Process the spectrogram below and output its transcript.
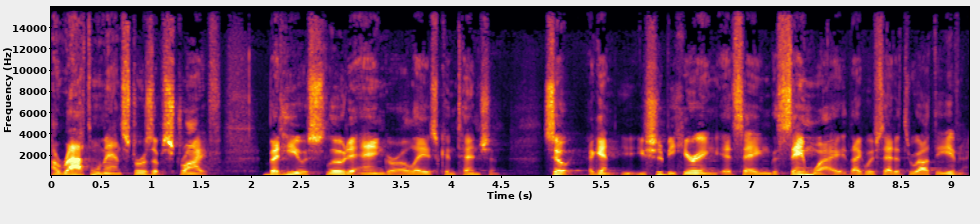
A wrathful man stirs up strife, but he who is slow to anger allays contention. So, again, you should be hearing it saying the same way, like we've said it throughout the evening.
